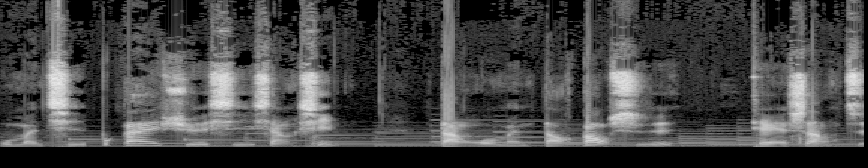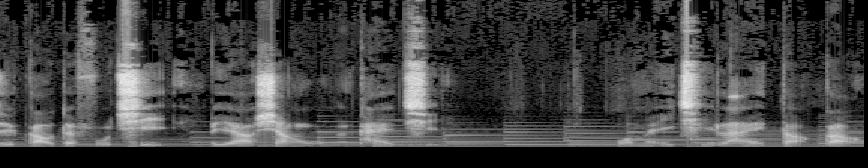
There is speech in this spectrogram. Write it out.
我们岂不该学习相信，当我们祷告时，天上至高的福气必要向我们开启。我们一起来祷告：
